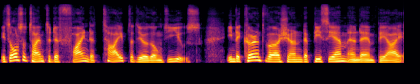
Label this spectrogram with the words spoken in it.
It's also time to define the type that you are going to use. In the current version, the PCM and the MPI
